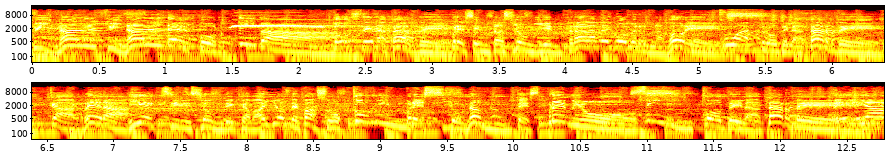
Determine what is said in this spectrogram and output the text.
final final deportiva. 2 de la tarde, presentación y entrada de gobernadores. 4 de la tarde, carrera y exhibición de caballos de paso con impresionantes premios. 5 de la tarde, Peña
